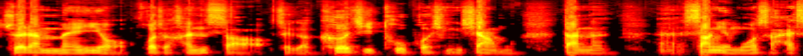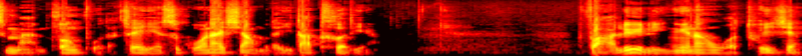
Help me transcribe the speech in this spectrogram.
虽然没有或者很少这个科技突破型项目，但呢，呃，商业模式还是蛮丰富的，这也是国内项目的一大特点。法律领域呢，我推荐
